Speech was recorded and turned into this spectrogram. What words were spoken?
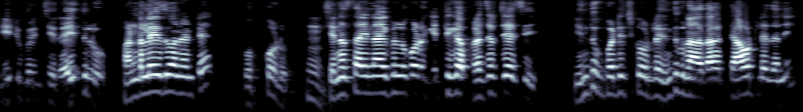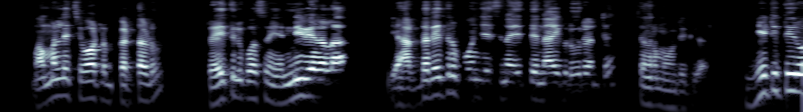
నీటి గురించి రైతులు పండలేదు అని అంటే ఒప్పుకోడు. చిన్న స్థాయి నాయకులను కూడా గట్టిగా ప్రెజర్ చేసి ఎందుకు పట్టించుకోవట్లేదు ఎందుకు నా దాకా తేవట్లేదని మమ్మల్ని చివాట్లు పెడతాడు. రైతుల కోసం ఎన్ని వేళలా ఈ అర్ధరైతులు ఫోన్ చేసిన అయితే నాయకుడు ఎవరంటే చంద్రమోహన్ రెడ్డి గారు. నీటి తీరు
